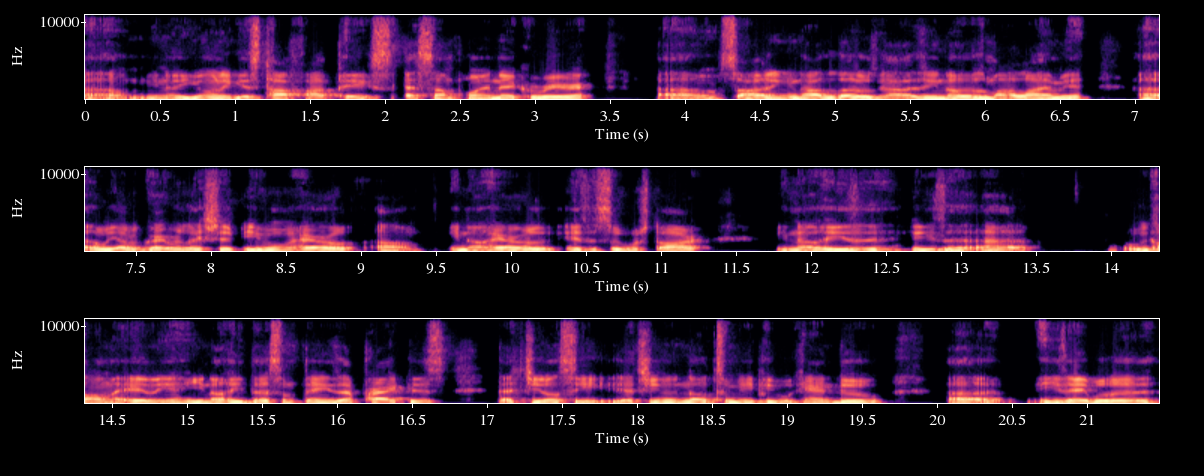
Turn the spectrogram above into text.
Um, you know, you're going against top five picks at some point in their career. Um, so I, you know, I love those guys. You know, was my alignment. Uh, we have a great relationship, even with Harold. Um, you know, Harold is a superstar. You know, he's a he's a uh, we call him an alien. You know, he does some things at practice that you don't see that you don't know too many people can do. Uh, he's able to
